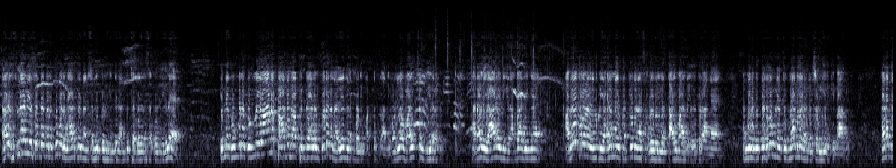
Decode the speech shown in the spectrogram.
அதனால இஸ்லாமிய சொந்தங்களுக்கும் ஒரு வார்த்தை நான் சொல்லிக் கொள்கின்றேன் அன்பு சகோதர சகோதரிகளே. இன்னைக்கு உங்களுக்கு உண்மையான பாதுகாப்பு என்றாலும் கூட நரேந்திர மோடி மட்டும்தான். இவங்களாம் வாய்ச்சல் வீரர்கள். அதனால யாரையும் நீங்க நம்பாதீங்க. அதே போல என்னுடைய அருமை பட்டியலின சகோதரிகள் தாய்மார்கள் இருக்கிறாங்க. உங்களுக்கு தெரியும் நேற்று மோடி அவர்கள் சொல்லி இருக்கின்றார்கள் கடந்த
